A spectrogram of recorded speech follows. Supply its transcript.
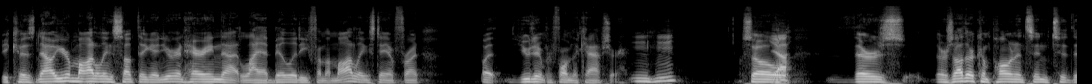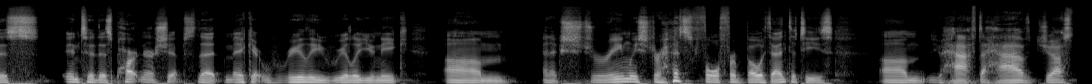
because now you're modeling something and you're inheriting that liability from a modeling standpoint, but you didn't perform the capture. Mm-hmm. So Yeah. there's there's other components into this into this partnerships that make it really really unique um, and extremely stressful for both entities. Um, you have to have just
